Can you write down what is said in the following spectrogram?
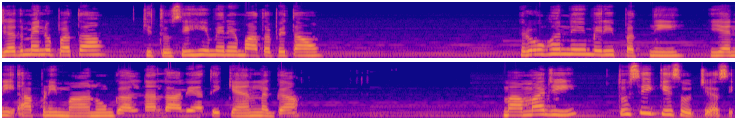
ਜਦ ਮੈਨੂੰ ਪਤਾ ਕਿ ਤੁਸੀਂ ਹੀ ਮੇਰੇ ਮਾਤਾ-ਪਿਤਾ ਹੋ। ਰੋਹਨ ਨੇ ਮੇਰੀ ਪਤਨੀ, ਯਾਨੀ ਆਪਣੀ ਮਾਂ ਨੂੰ ਗੱਲ ਨਾਲ ਲਾ ਲਿਆ ਤੇ ਕਹਿਣ ਲੱਗਾ, ਮਾਮਾ ਜੀ, ਤੁਸੀਂ ਕੀ ਸੋਚਿਆ ਸੀ?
